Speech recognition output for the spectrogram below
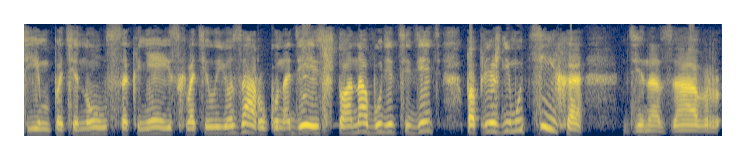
Тим потянулся к ней и схватил ее за руку, надеясь, что она будет сидеть по-прежнему тихо. Динозавр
